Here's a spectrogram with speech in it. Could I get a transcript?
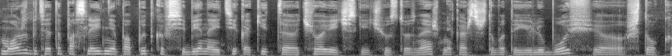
Может быть, это последняя попытка в себе найти какие-то человеческие чувства. Знаешь, мне кажется, что вот ее любовь, э, что к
